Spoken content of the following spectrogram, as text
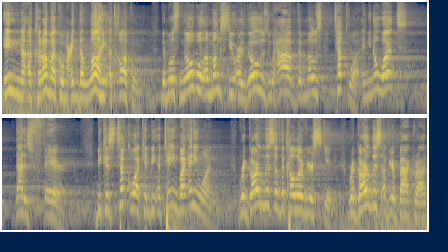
Inna akramakum indallahi atqakum. The most noble amongst you are those who have the most taqwa. And you know what? That is fair. Because taqwa can be attained by anyone, regardless of the color of your skin, regardless of your background,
